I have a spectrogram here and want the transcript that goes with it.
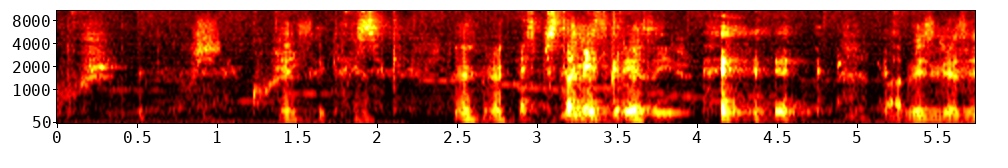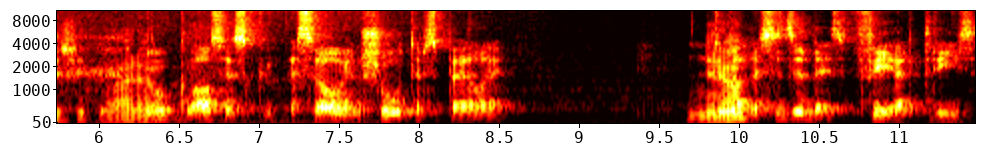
Kurš? Kurš? Kurš? Nesaki. Nesaki. Es pēc tam izgriezīšu. Labi, izgriezīšu šo ārā. nu, klausies, es vēl vienu šūteru spēlēju. Nu, Nu? Tādu esi dzirdējis. Fier 3.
